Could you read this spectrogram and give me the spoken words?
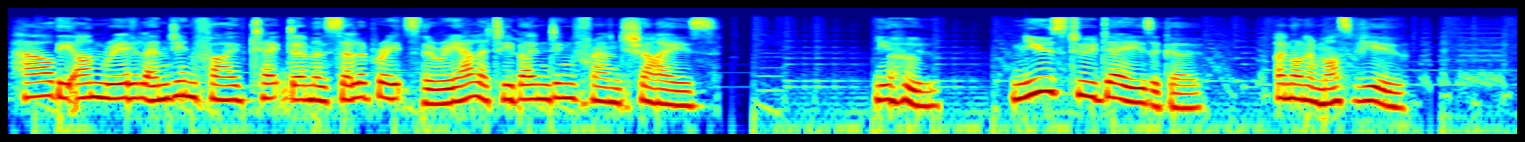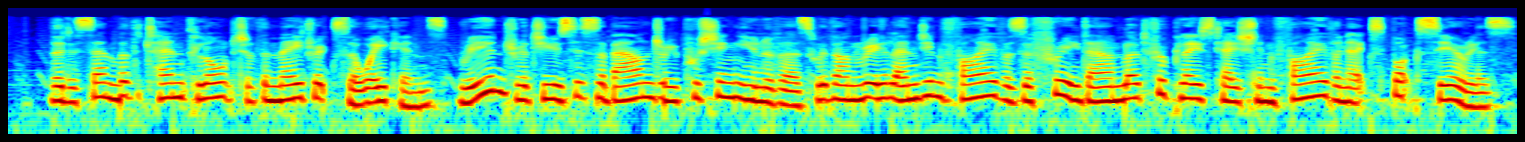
how the Unreal Engine 5 tech demo celebrates the reality bending franchise. Yahoo! News two days ago. Anonymous View. The December the 10th launch of The Matrix Awakens reintroduces a boundary pushing universe with Unreal Engine 5 as a free download for PlayStation 5 and Xbox Series.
